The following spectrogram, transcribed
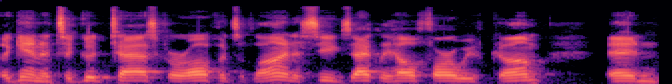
again, it's a good task for our offensive line to see exactly how far we've come. And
